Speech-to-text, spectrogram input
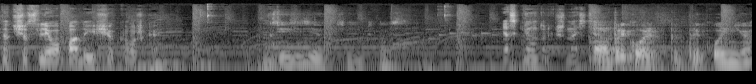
Тут еще слева падающая кружка. Где, где, где? 15? Я скинул только что на стену. О, прикольно, прикольнее.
